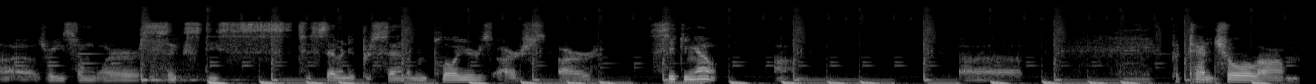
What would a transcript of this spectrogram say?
I was reading somewhere 60 to 70 percent of employers are are seeking out um, uh, potential um,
